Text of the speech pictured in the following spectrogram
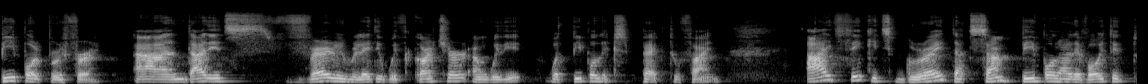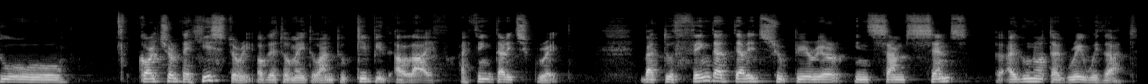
people prefer, and that it's very related with culture and with what people expect to find. I think it's great that some people are devoted to culture the history of the tomato and to keep it alive. I think that it's great. But to think that that is superior in some sense, I do not agree with that.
